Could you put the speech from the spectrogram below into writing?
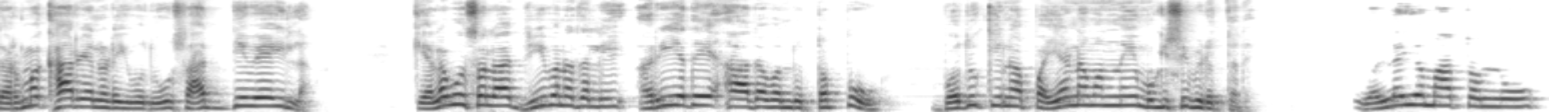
ಧರ್ಮ ಕಾರ್ಯ ನಡೆಯುವುದು ಸಾಧ್ಯವೇ ಇಲ್ಲ. ಕೆಲವು ಸಲ ಜೀವನದಲ್ಲಿ ಅರಿಯದೇ ಆದ ಒಂದು ತಪ್ಪು ಬದುಕಿನ ಪಯಣವನ್ನೇ ಮುಗಿಸಿಬಿಡುತ್ತದೆ. ಒಳ್ಳೆಯ ಮಾತನ್ನು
